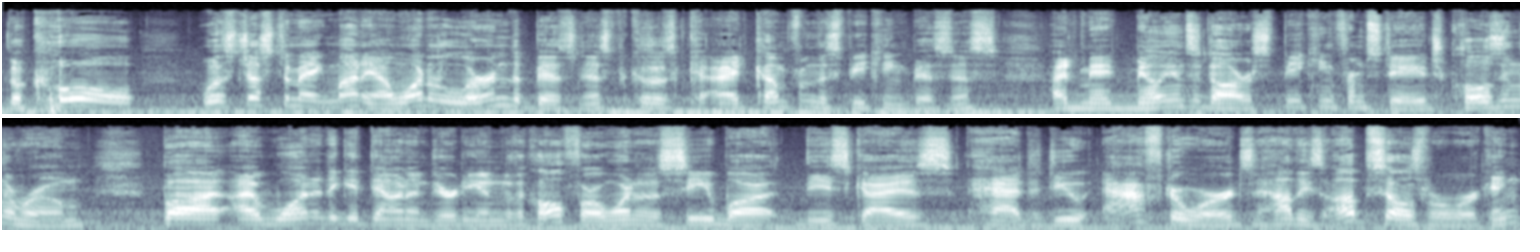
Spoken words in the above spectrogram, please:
the goal was just to make money. I wanted to learn the business because I'd come from the speaking business. I'd made millions of dollars speaking from stage, closing the room, but I wanted to get down and dirty into the call for. I wanted to see what these guys had to do afterwards and how these upsells were working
